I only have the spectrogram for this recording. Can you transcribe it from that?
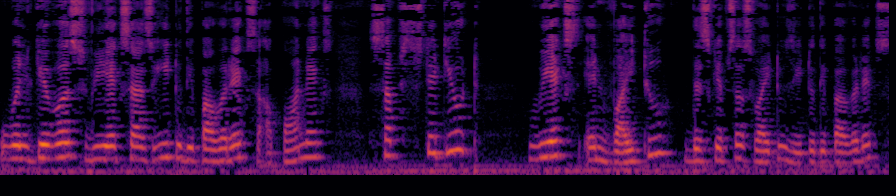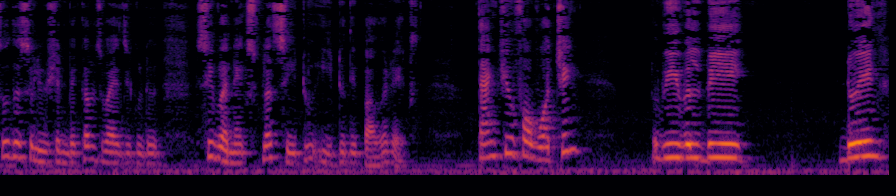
will give us Vx as e to the power x upon x. Substitute Vx in y2. This gives us y2 is e to the power x. So the solution becomes y is equal to c1x plus c2 e to the power x. Thank you for watching. We will be doing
